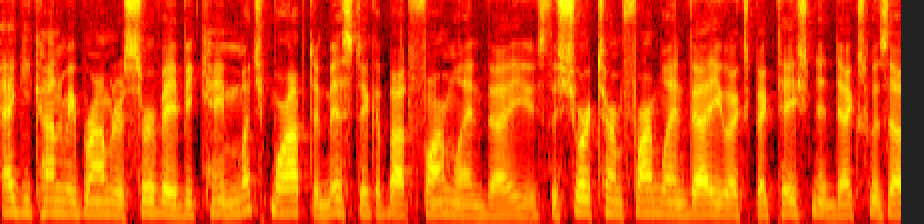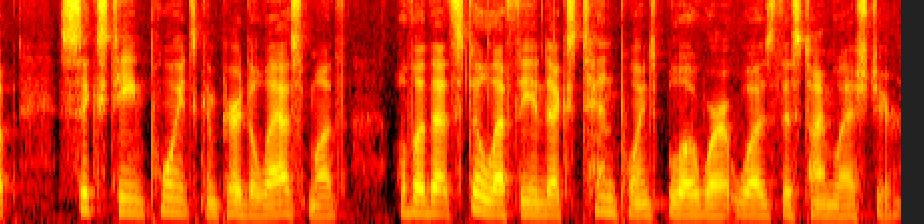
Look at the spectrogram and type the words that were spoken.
Ag Economy Barometer survey became much more optimistic about farmland values. The short term farmland value expectation index was up 16 points compared to last month, although that still left the index 10 points below where it was this time last year.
